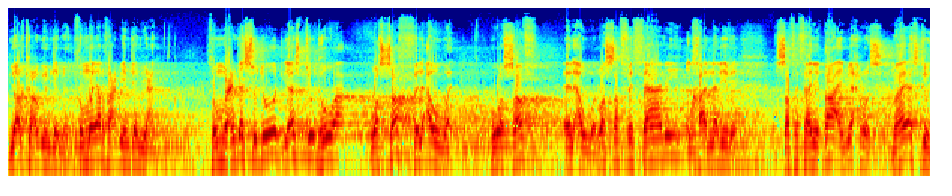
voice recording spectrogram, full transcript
يركع بهم جميعا ثم يرفع بهم جميعا. ثم عند السجود يسجد هو والصف الأول هو الصف الأول. والصف الثاني الذي الصف الثاني قائم يحرس ما يسجد.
